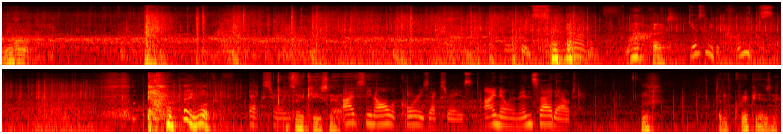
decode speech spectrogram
Really? They swarm and fly. Thanks. Gives me the creeps. Hey, look. X-rays. Three keys now. I've seen all of Corey's X-rays. I know him inside out. Oof. Kind of creepy, isn't it?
